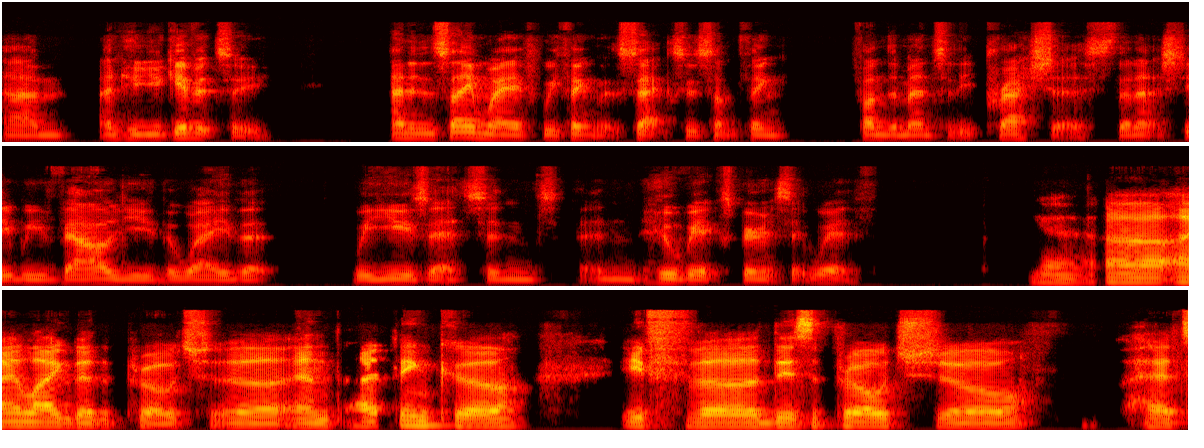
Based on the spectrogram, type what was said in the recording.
um, and who you give it to. And in the same way, if we think that sex is something fundamentally precious, then actually we value the way that we use it and and who we experience it with. Yeah, uh, I like that approach, uh, and I think uh, if uh, this approach uh, had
